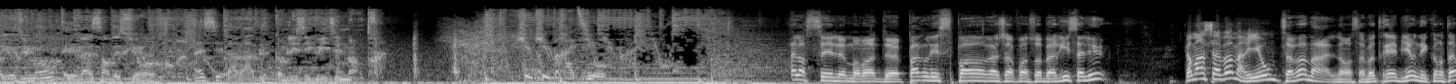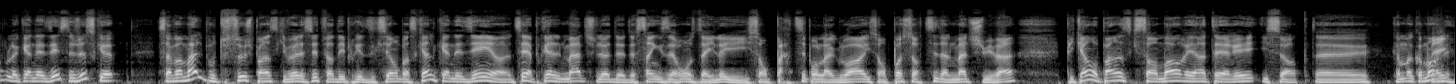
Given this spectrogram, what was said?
Mario Dumont et Vincent Dessureau. Inséparables comme les aiguilles d'une montre. Cube Radio. Alors, c'est le moment de parler sport. Jean-François Barry, salut. Comment ça va, Mario? Ça va mal. Non, ça va très bien. On est content pour le Canadien. C'est juste que ça va mal pour tous ceux, je pense, qui veulent essayer de faire des prédictions. Parce que quand le Canadien, euh, tu sais, après le match là, de, 5-0, on se dit, là, ils sont partis pour la gloire. Ils sont pas sortis dans le match suivant. Puis quand on pense qu'ils sont morts et enterrés, ils sortent. Euh, comment, comment? Ben,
